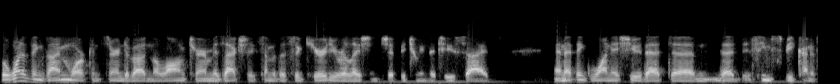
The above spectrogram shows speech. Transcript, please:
But one of the things I'm more concerned about in the long term is actually some of the security relationship between the two sides. And I think one issue that um, that seems to be kind of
